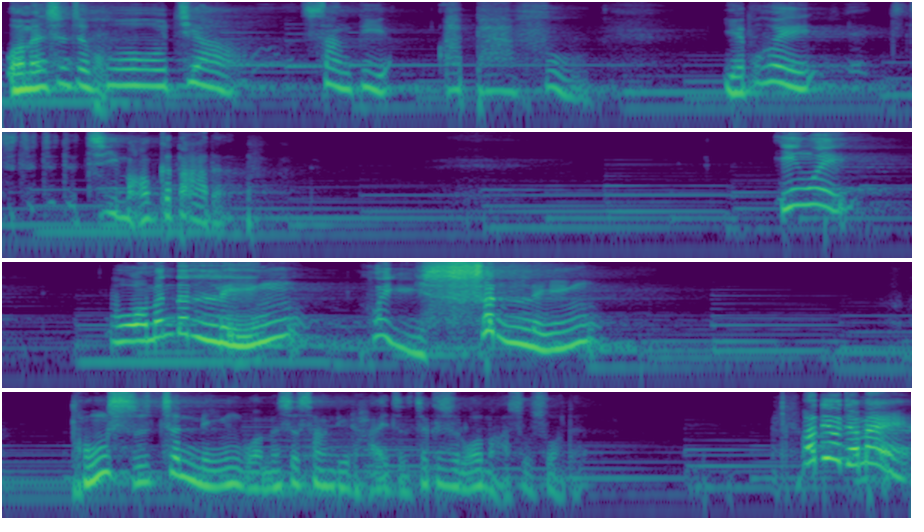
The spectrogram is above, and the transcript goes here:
我们甚至呼叫上帝阿巴父，也不会这这这这鸡毛疙瘩的，因为我们的灵会与圣灵同时证明我们是上帝的孩子，这个是罗马书说的。啊，弟兄姐妹，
